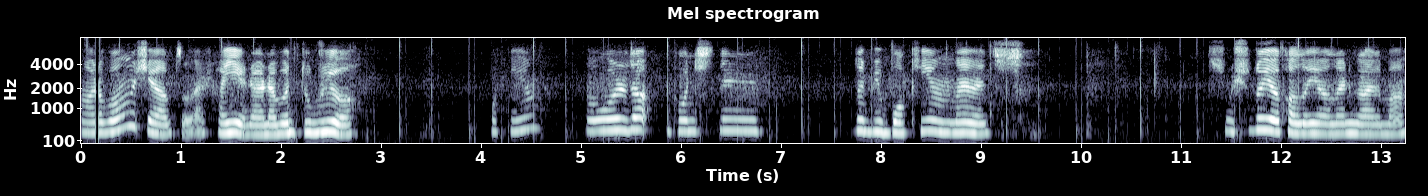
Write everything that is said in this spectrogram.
Araba mı şey yaptılar? Hayır araba duruyor. Bakayım. Orada polisler da bir bakayım evet. Suçlu yakalıyorlar galiba.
